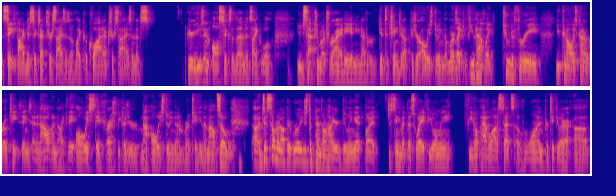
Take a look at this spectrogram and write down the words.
say five to six exercises of like a quad exercise and it's if you're using all six of them, it's like, well, you just have too much variety and you never get to change it up because you're always doing them. Whereas like if you have like two to three, you can always kind of rotate things in and out and like they always stay fresh because you're not always doing them, rotating them out. So uh, just sum it up, it really just depends on how you're doing it. But just think of it this way. If you only, if you don't have a lot of sets of one particular, uh,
